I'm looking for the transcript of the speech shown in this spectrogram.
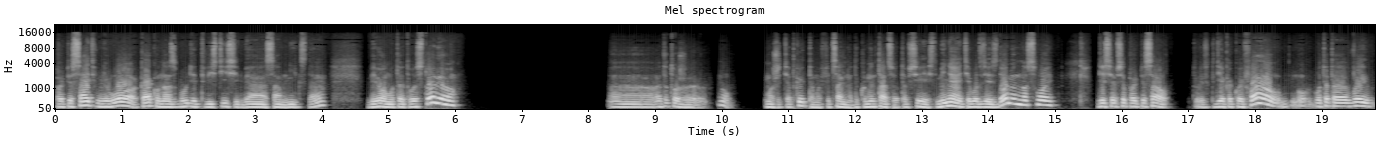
прописать в него, как у нас будет вести себя сам Nix, да. Берем вот эту историю. Это тоже, ну, можете открыть там официальную документацию, это все есть. Меняете вот здесь домен на свой. Здесь я все прописал то есть, где какой файл, ну, вот это вы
